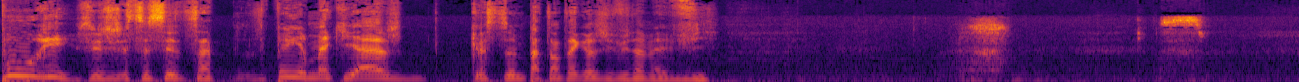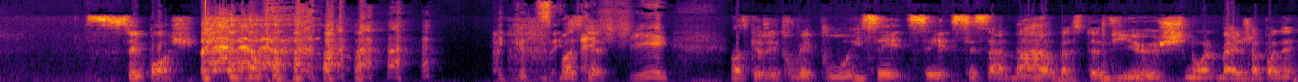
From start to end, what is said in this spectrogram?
pourri. C'est c'est- c'est- c'est le pire maquillage, costume patente à gauche que j'ai vu dans ma vie. C'est poche. Écoute, c'est Moi, ce fait que- chier. Moi, ce que j'ai trouvé pourri, c'est, c'est, c'est sa barbe, ce vieux chinois, ben, japonais.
